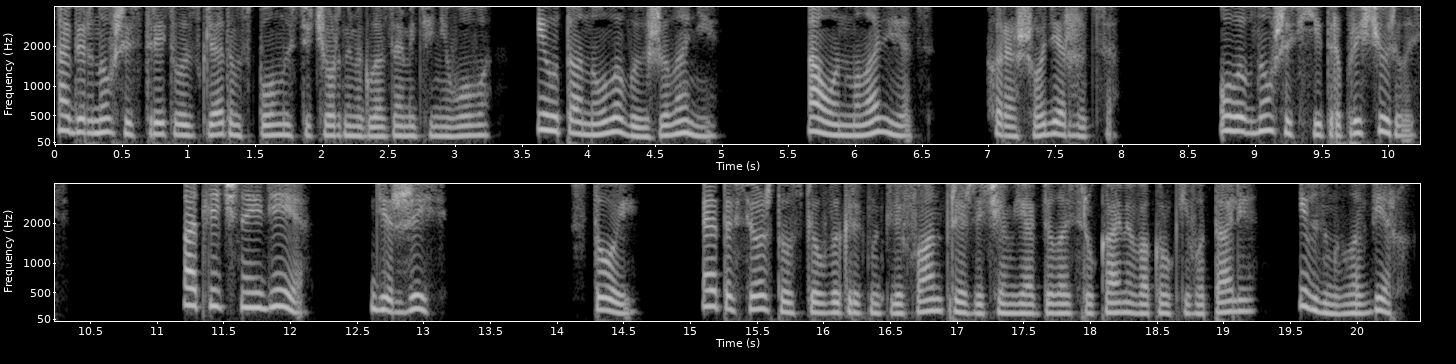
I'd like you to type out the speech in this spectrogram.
Обернувшись, встретилась взглядом с полностью черными глазами Теневого и утонула в их желании. А он молодец, хорошо держится. Улыбнувшись, хитро прищурилась. «Отличная идея. Держись». «Стой!» Это все, что успел выкрикнуть Лифан, прежде чем я обвелась руками вокруг его талии и взмыла вверх.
